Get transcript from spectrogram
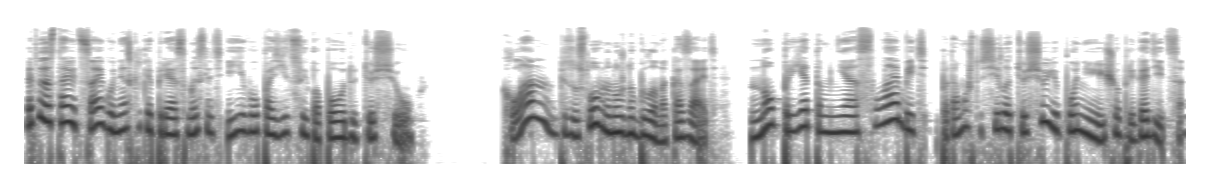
Это заставит Сайгу несколько переосмыслить и его позицию по поводу Тюсю. Клан, безусловно, нужно было наказать, но при этом не ослабить, потому что сила Тюсю Японии еще пригодится.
